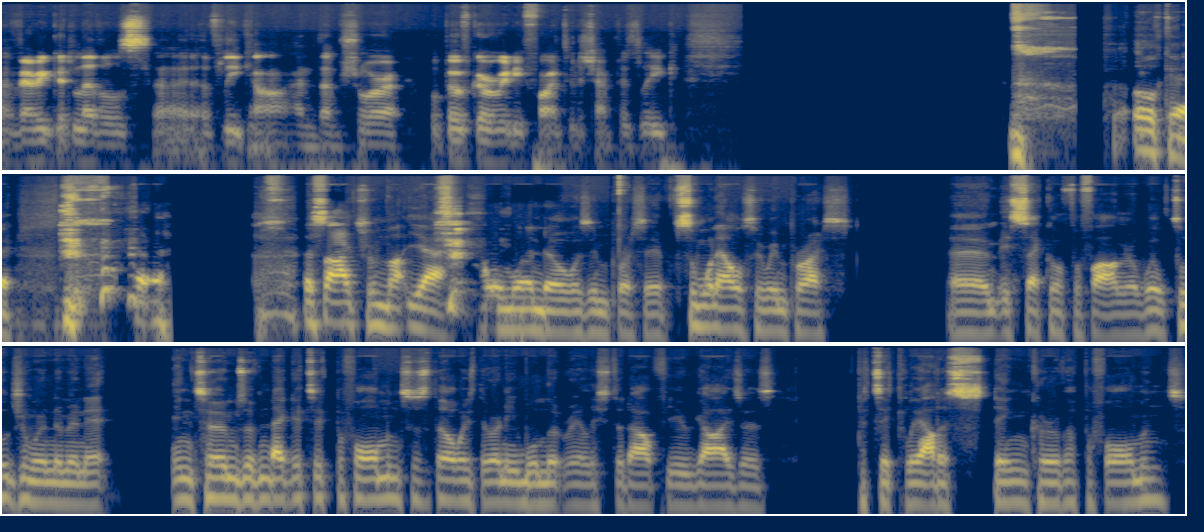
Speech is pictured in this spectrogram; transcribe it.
have very good levels uh, of Ligue 1, and I'm sure we'll both go really far into the Champions League. okay. Aside from that, yeah, Kalimuendo was impressive. Someone else who impressed um, is Seko Fofana. We'll touch on him in a minute. In terms of negative performances, though, is there anyone that really stood out for you guys as particularly had a stinker of a performance?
